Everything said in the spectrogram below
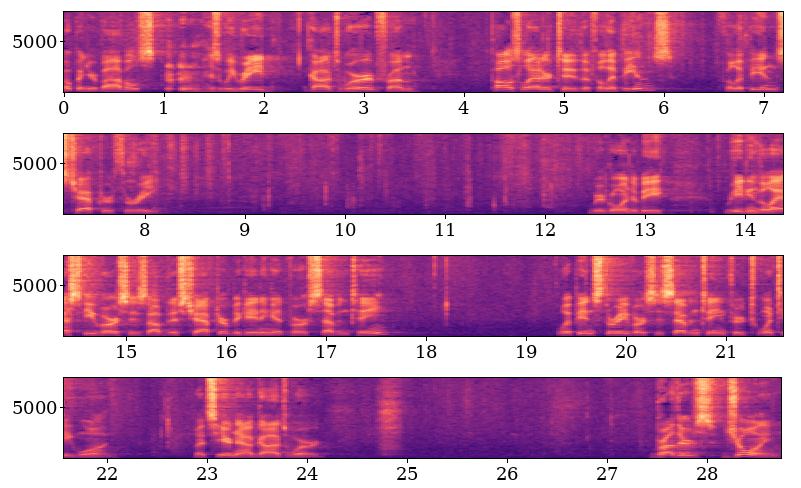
Open your Bibles as we read God's Word from Paul's letter to the Philippians, Philippians chapter 3. We're going to be reading the last few verses of this chapter, beginning at verse 17. Philippians 3, verses 17 through 21. Let's hear now God's Word. Brothers, join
